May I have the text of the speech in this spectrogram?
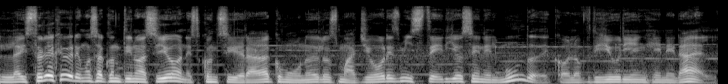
La historia que veremos a continuación es considerada como uno de los mayores misterios en el mundo de Call of Duty en general.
